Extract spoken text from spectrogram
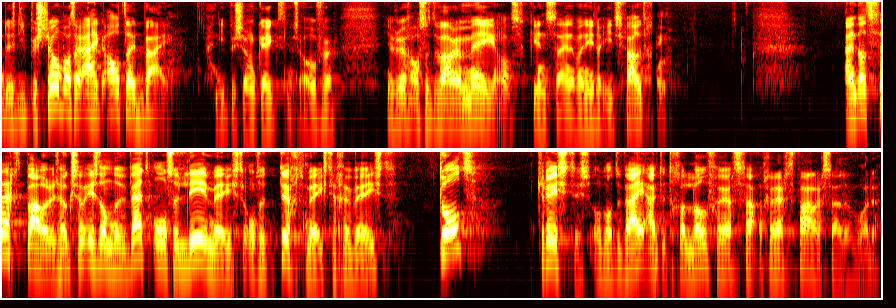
dus die persoon was er eigenlijk altijd bij. En die persoon keek dus over je rug als het ware mee als kind zijn wanneer er iets fout ging. En dat zegt Paulus ook. Zo is dan de wet onze leermeester, onze tuchtmeester geweest. Tot Christus, opdat wij uit het geloof gerechtvaardigd zouden worden.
